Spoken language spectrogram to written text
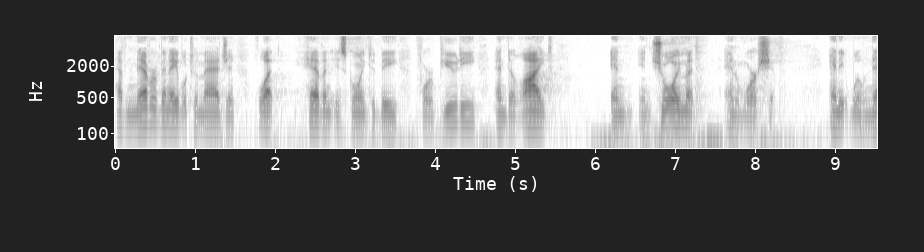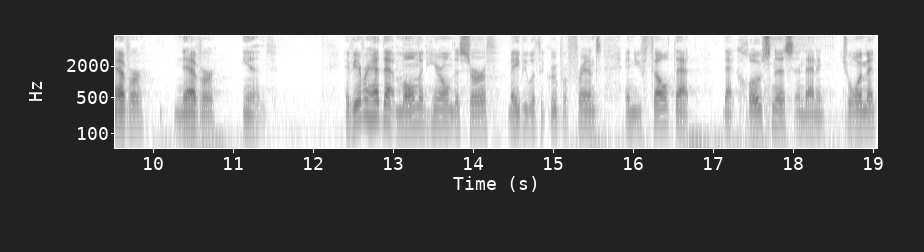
have never been able to imagine what heaven is going to be for beauty and delight and enjoyment and worship. And it will never, never end. Have you ever had that moment here on this earth, maybe with a group of friends, and you felt that, that closeness and that enjoyment,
